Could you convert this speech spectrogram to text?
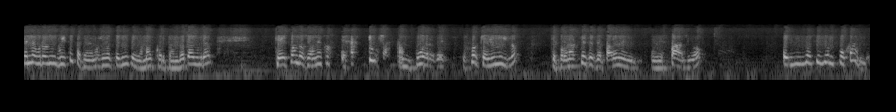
En neurolingüística tenemos una técnica que se llama cortando ataduras, que es cuando se dan esos, esas tusas tan fuertes, es porque hay un hilo que por más que se separen en, espacio, el hilo sigue empujando.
